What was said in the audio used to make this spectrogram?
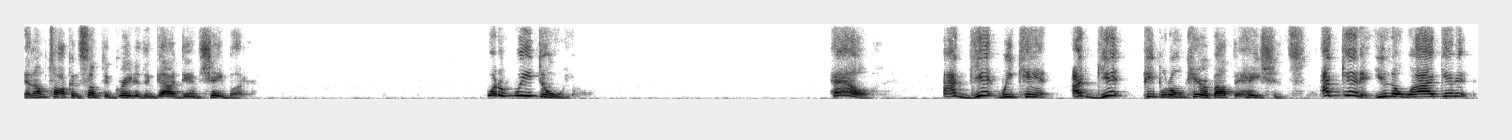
And I'm talking something greater than goddamn shea butter. What are we doing? Hell, I get we can't, I get people don't care about the Haitians. I get it. You know why I get it?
